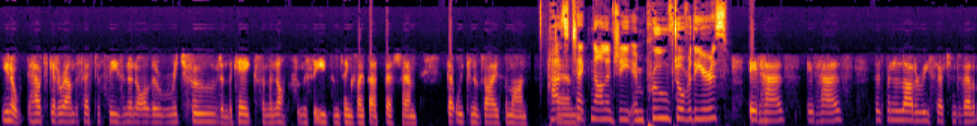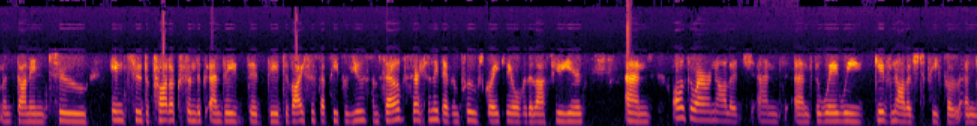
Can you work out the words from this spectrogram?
you know how to get around the festive season and all the rich food and the cakes and the nuts and the seeds and things like that that um, that we can advise them on. Has um, technology improved over the years? It has. It has there's been a lot of research and development gone into into the products and the and the, the, the devices that people use themselves. Certainly, they've improved greatly over the last few years, and also our knowledge and and the way we give knowledge to people. And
